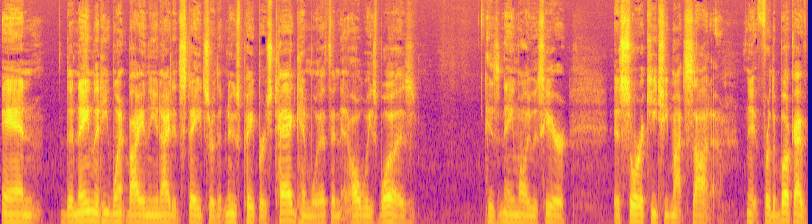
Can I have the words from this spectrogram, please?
and the name that he went by in the United States or that newspapers tagged him with and always was his name while he was here is Sorakichi Matsuda. For the book, I've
